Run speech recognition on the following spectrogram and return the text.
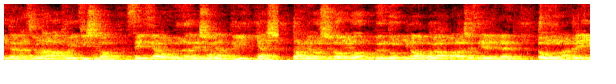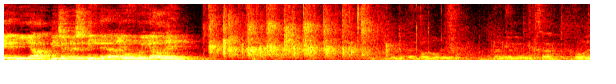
Internațională a Polițiștilor, secția română, regiunea 1 Iași. Doamnelor și domnilor, cuvântul inaugural al acestui eveniment, domnul Andrei Ieremia, vicepreședinte de raionul Ialoveni. domnului Daniel Ioniță, domnule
